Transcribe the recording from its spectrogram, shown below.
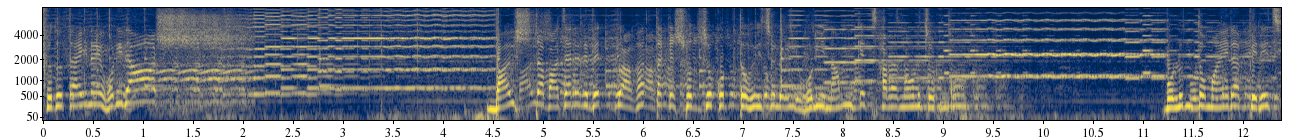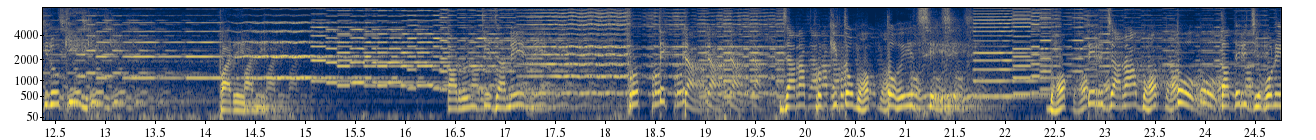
শুধু তাই নয়, হরিদাস বাইশটা বাজারের বেত্র আঘাত তাকে সহ্য করতে হয়েছিল এই হরি নামকে ছাড়ানোর জন্য। বলুন তো মায়েরা পেরেছিল কি? পারেনি। কারণ কি জানেন? প্রত্যেকটা যারা প্রকৃত ভক্ত হয়েছে, ভক্তের যারা ভক্ত, তাদের জীবনে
